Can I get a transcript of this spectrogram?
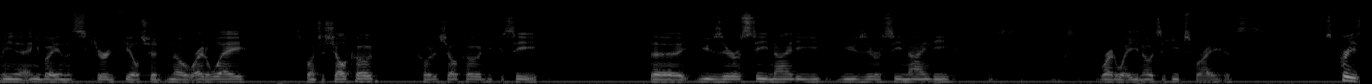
I mean anybody in the security field should know right away. It's a bunch of shellcode, coded shellcode. You can see the U0C90, U0C90. It's, it's right away, you know it's a heap spray. It's it's pretty.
